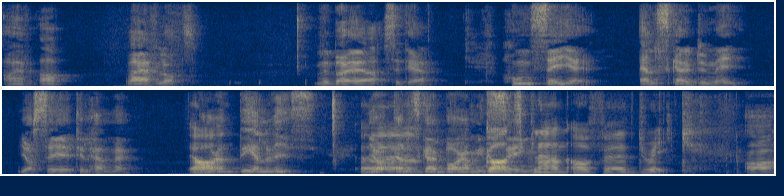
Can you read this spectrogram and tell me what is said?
ja, ja, vad är det här för låt? Nu börjar jag citera. Hon säger, älskar du mig? Jag säger till henne, bara Ja, delvis. Jag Eh, älskar bara min God's säng. Plan av eh, Drake. Ah,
